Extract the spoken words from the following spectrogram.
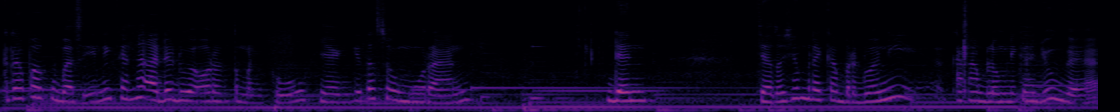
kenapa aku bahas ini? Karena ada dua orang temanku yang kita seumuran dan jatuhnya mereka berdua nih karena belum nikah juga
